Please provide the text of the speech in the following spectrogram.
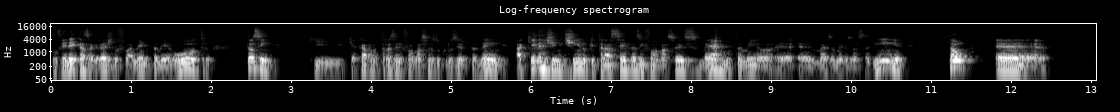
O Vene Casagrande do Flamengo também é outro. Então, assim, que, que acaba trazendo informações do Cruzeiro também. Aquele argentino que traz sempre as informações, Merlo também é, é mais ou menos nessa linha. Então, é,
